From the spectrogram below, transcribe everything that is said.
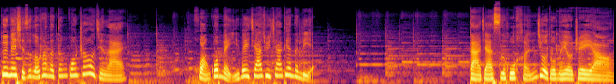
对面写字楼上的灯光照进来，晃过每一位家具家电的脸。大家似乎很久都没有这样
